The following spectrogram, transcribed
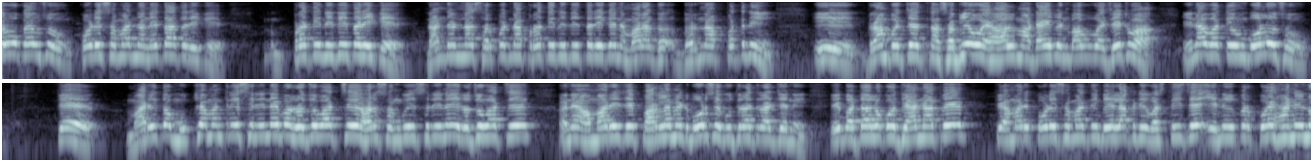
એવું કહું છું, કોળી સમાજના નેતા તરીકે, પ્રતિનિધિ તરીકે, નાંદણના સરપંચના પ્રતિનિધિ તરીકે ને મારા ઘરના પત્ની, એ ગ્રામ પંચાયતના સભ્ય હોય, હાલમાં ડાયબેન બાબુભાઈ જેઠવા, એના વતી હું બોલું છું કે મારી તો મુખ્યમંત્રીશ્રીને પણ રજૂઆત છે હર્ષ રજૂઆત છે અને અમારી જે પાર્લામેન્ટ બોર્ડ છે ગુજરાત રાજ્યની, એ બધા લોકો ધ્યાન આપે કે અમારી કોળી સમાજની બે લાખની વસ્તી છે, એની ઉપર કોઈ હાનિ ન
